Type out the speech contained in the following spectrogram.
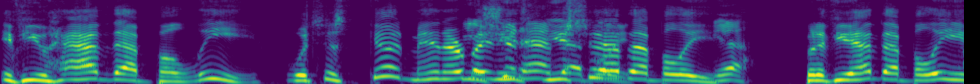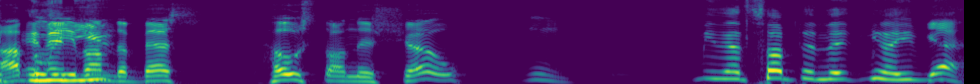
if you have that belief, which is good, man, everybody should needs, have you that should have that belief. Yeah. But if you have that belief, I and then believe you, I'm the best host on this show. I mean, that's something that you know. You, Yeah.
